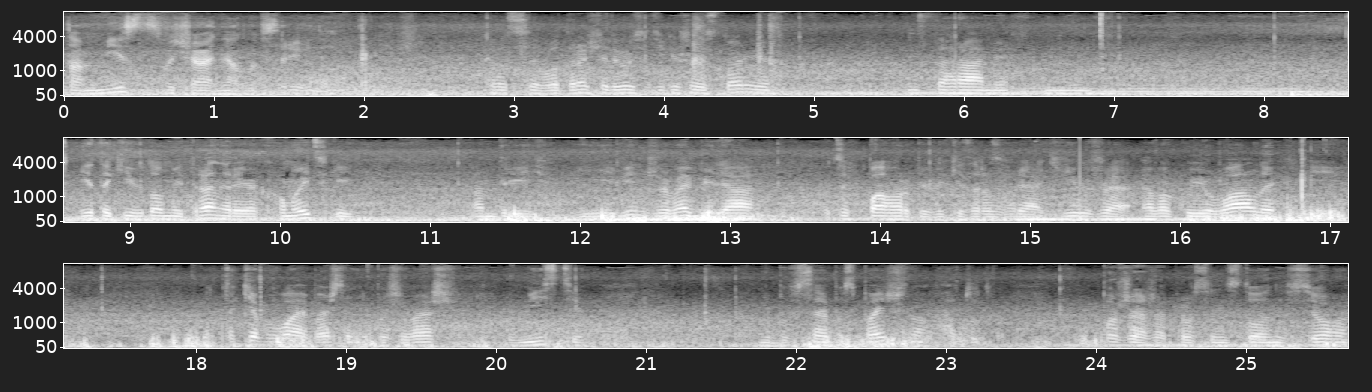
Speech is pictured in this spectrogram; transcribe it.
Там міст звичайний, але все рівно. Красиво. До речі, дивився тільки що історію в інстаграмі. Є такий відомий тренер, як Хомицький Андрій, і він живе біля оцих пагорбів, які зараз горять. Їх вже евакуювали і от таке буває, бачите, ніби живеш в місті, ніби все безпечно, а тут пожежа, просто ні з того, ні з цього.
